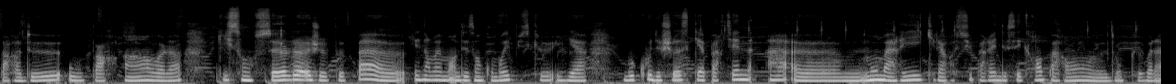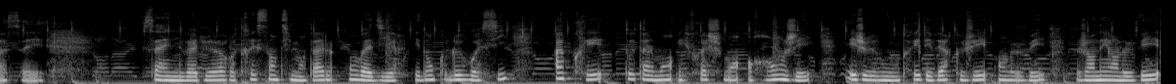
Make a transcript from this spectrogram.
par deux ou par un, voilà, qui sont seuls. Je peux pas euh, énormément désencombrer puisqu'il y a beaucoup de choses qui appartiennent à mon mari, qu'il a reçu pareil de ses grands-parents. donc voilà, ça a une valeur très sentimentale, on va dire. Et donc le voici après totalement et fraîchement rangé. Et je vais vous montrer des verres que j'ai enlevés. J'en ai enlevé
